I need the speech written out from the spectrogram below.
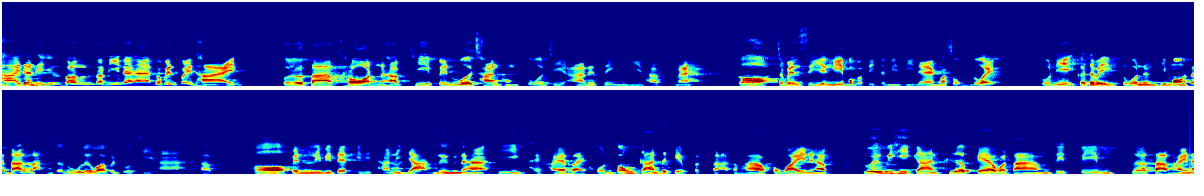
ท้ายท่านเห็นอยู่ตอนตอนนี้นะฮะก็เป็นไฟท้าย Toyota Cross นะครับ ที่เป็นเวอร์ชั่นของตัว GR Racing อย่างนี้ครับเห็นไหมก็จะเป็นสีอย่างนี้ปกติจะมีสีแดงผสมด้วย ตัวนี้ก็จะเป็นอีกตัวหนึ่งที่มองจากด้านหลังก็จะรู้เลยว่าเป็นตัว GR นะครับก็เป็น Limited Edition อีกอย่างหนึ่งนะฮะที่ใครๆหลายคนต้องการจะเก็บรักษาสภาพเขาไว้นะครับด้วยวิธีการเคลือบแก้วก็ตาม ติดฟิล์มเพื่อรักษาภายใน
